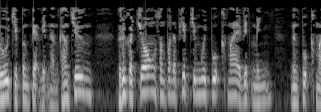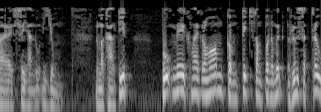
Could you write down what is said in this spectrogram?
ដូចជាពឹងពាក់វៀតណាមខាងជើង ឬក៏ចងសម្ព័ន្ធភាពជាមួយពួកខ្មែរវៀតមិញ និងពួកខ្មែរសីហនុនិយមនៅម្ខាងទៀតពួកមេខ្មែរក្រហមកំទេចសម្ព័ន្ធមិត្តឬសត្រូវ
